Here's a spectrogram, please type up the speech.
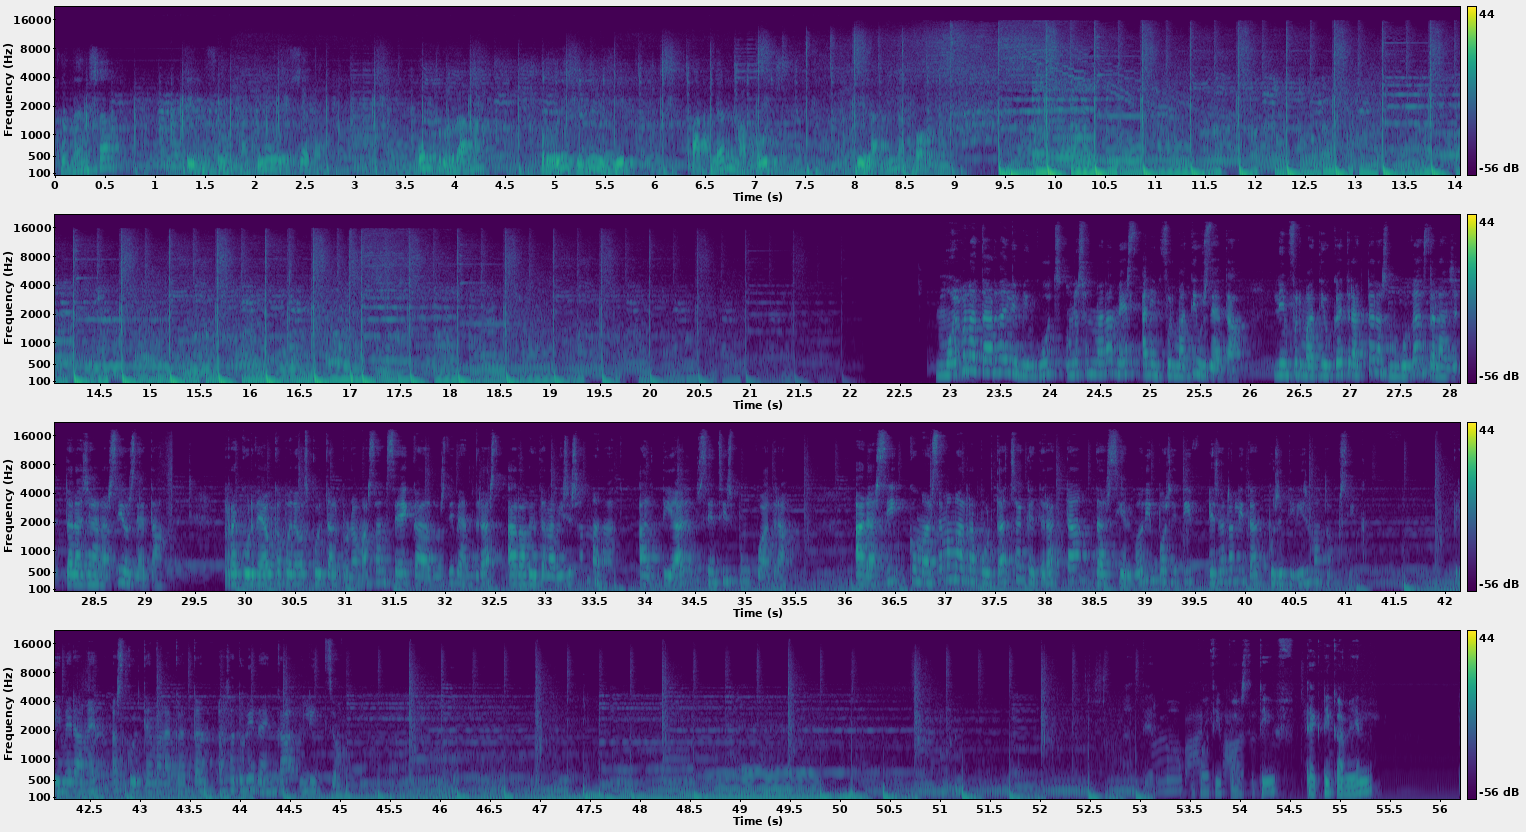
Comença Informatiu Z, un programa produït i dirigit per l'Emma Puig i la Nina Folk. Molt bona tarda i benvinguts una setmana més a l'Informatiu Z, l'informatiu que tracta les mogudes de la, de la generació Z. Recordeu que podeu escoltar el programa sencer cada dos divendres a Ràdio Televisió Setmanat, al dial 106.4. Ara sí, comencem amb el reportatge que tracta de si el body positive és en realitat positivisme tòxic. Primerament, escoltem a la cantant estatunidenca Lizzo, body positive tècnicament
